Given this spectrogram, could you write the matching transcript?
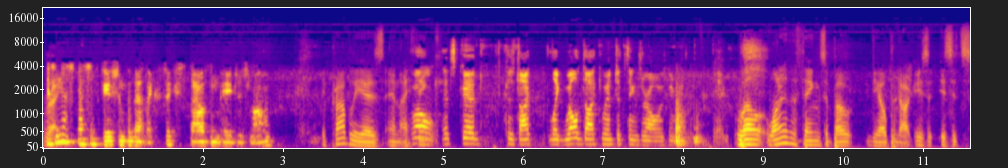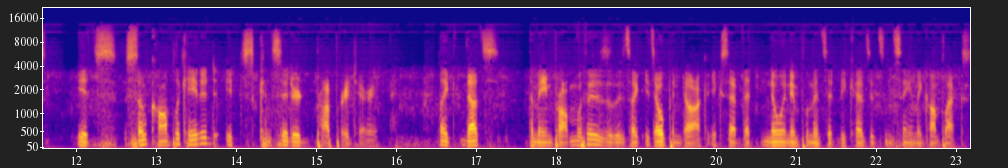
right? Isn't the specification for that like six thousand pages long? It probably is, and I think Well, think. it's good because doc- like well documented things are always going to be big. Well, one of the things about the Open Doc is is it's it's so complicated. It's considered proprietary. Like that's the main problem with it. Is it's like it's Open Doc, except that no one implements it because it's insanely complex.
